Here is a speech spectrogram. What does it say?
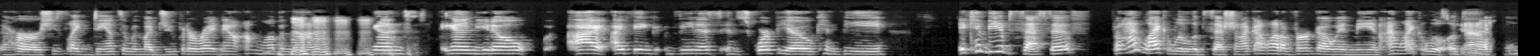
her. She's like dancing with my Jupiter right now. I'm loving that. And and you know, I I think Venus in Scorpio can be it can be obsessive, but I like a little obsession. I got a lot of Virgo in me and I like a little obsession. yeah.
